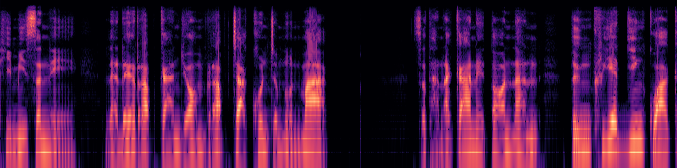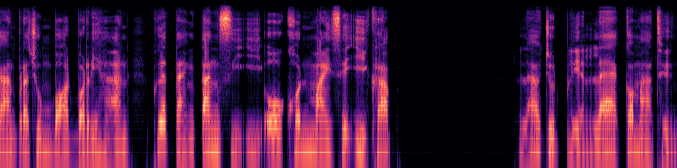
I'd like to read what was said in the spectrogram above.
ที่มีเสน่ห์และได้รับการยอมรับจากคนจำนวนมาก สถานการณ์ในตอนนั้นตึงเครียดยิ่งกว่าการประชุมบอร์ดบริหาร เพื่อแต่งตั้ง CEO คนใหม่เสียอีกครับ แล้วจุดเปลี่ยนแรกก็มาถึง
